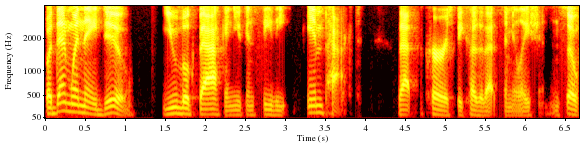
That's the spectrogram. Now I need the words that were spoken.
But then when they do, you look back and you can see the impact that occurs because of that simulation. And so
